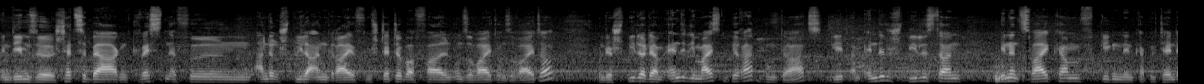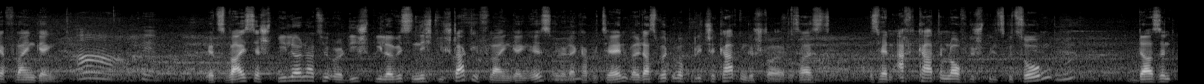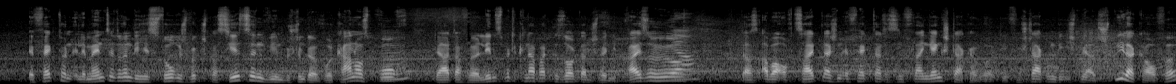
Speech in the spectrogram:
indem sie Schätze bergen, Questen erfüllen, andere Spieler angreifen, Städte überfallen und so weiter und so weiter. Und der Spieler, der am Ende die meisten Piratenpunkte hat, geht am Ende des Spieles dann in einen Zweikampf gegen den Kapitän der Flying Gang. Ah, okay. Jetzt weiß der Spieler natürlich, oder die Spieler wissen nicht, wie stark die Flying Gang ist oder der Kapitän, weil das wird über politische Karten gesteuert. Das heißt, es werden acht Karten im Laufe des Spiels gezogen. Da sind Effekte und Elemente drin, die historisch wirklich passiert sind, wie ein bestimmter Vulkanausbruch. Der hat dafür Lebensmittelknappheit gesorgt, dadurch werden die Preise höher. Ja. Das aber auch zeitgleich einen Effekt hat, dass die Flying Gang stärker wird. Die Verstärkung, die ich mir als Spieler kaufe,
